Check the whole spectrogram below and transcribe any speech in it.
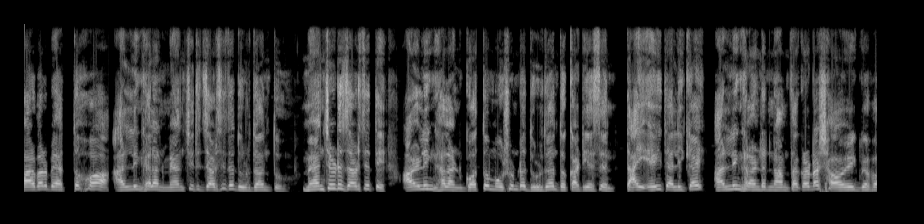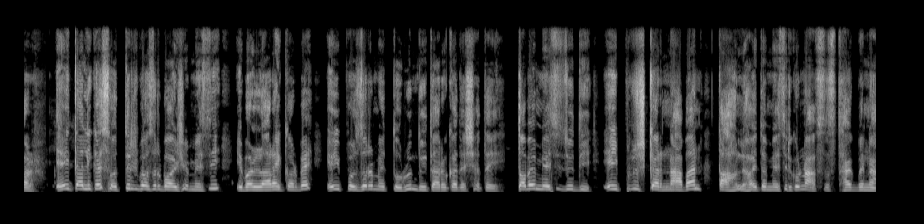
বারবার ব্যর্থ হওয়া আর্লিং হ্যালান্ড ম্যান সিটি জার্সিতে দুর্দান্ত। ম্যান সিটি জার্সিতে আর্লিং হ্যালান্ড গত মৌসুমটা দুর্দান্ত কাটিয়েছেন। তাই এই তালিকায় আর্লিং হ্যালান্ডের নাম থাকাটা স্বাভাবিক ব্যাপার। এই তালিকায় ছত্রিশ বছর বয়সে মেসি এবার লড়াই করবে এই প্রজন্মের তরুণ দুই তারকাদের সাথে। তবে মেসি যদি এই পুরস্কার না পান, তাহলে হয়তো মেসির কোনো আফসোস থাকবে না।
